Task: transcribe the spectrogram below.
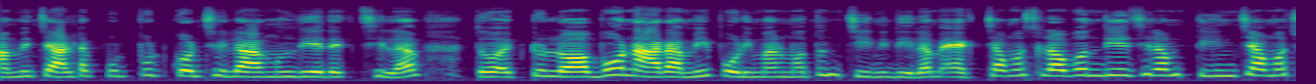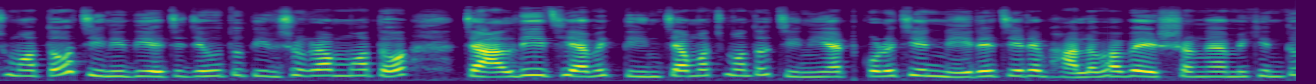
আমি চালটা পুটপুট করছিল, আঙুল দিয়ে দেখছিলাম। তো একটু লবণ আর আমি পরিমাণ মতন চিনি দিলাম। এক চামচ লবণ দিয়েছিলাম, তিন চামচ মতো চিনি দিয়েছি। যেহেতু তিনশো গ্রাম মতো চাল দিয়েছি, আমি তিন চামচ মতো চিনি অ্যাড করেছি। নেড়ে চেড়ে ভালোভাবে এর সঙ্গে আমি কিন্তু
